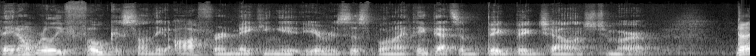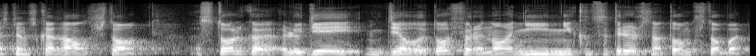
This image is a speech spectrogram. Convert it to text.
they don't really focus on the offer and making it irresistible. And I think that's a big, big challenge tomorrow. Дастин сказал, что столько людей делают оферы, но они не концентрируются на том, чтобы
